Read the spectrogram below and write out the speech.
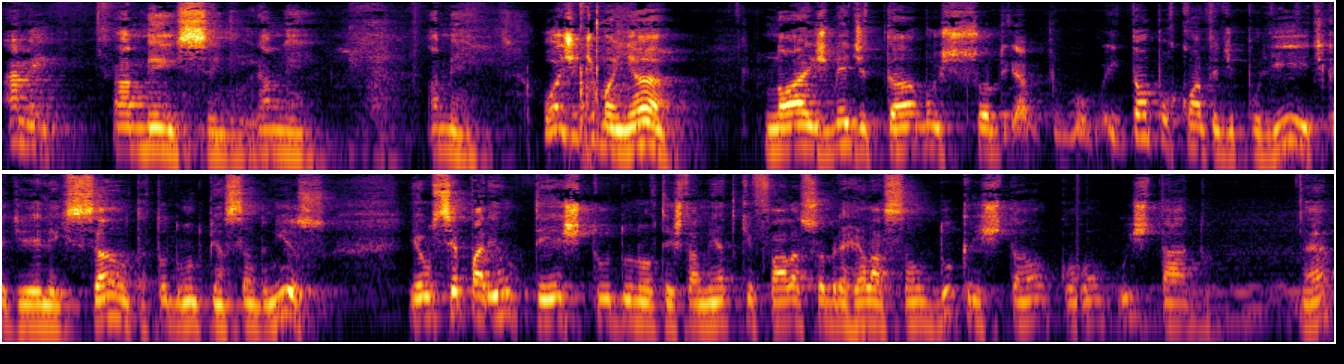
Amém. Amém, Senhor. Amém. Amém. Hoje de manhã nós meditamos sobre. Então, por conta de política, de eleição, está todo mundo pensando nisso eu separei um texto do Novo Testamento que fala sobre a relação do cristão com o Estado. Né?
